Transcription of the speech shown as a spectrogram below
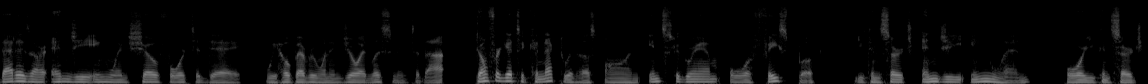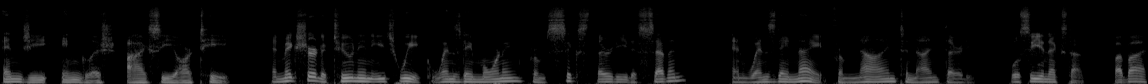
That is our NG Ingwen show for today. We hope everyone enjoyed listening to that. Don't forget to connect with us on Instagram or Facebook. You can search NG Ingwen or you can search NG English ICRT. And make sure to tune in each week Wednesday morning from 6:30 to 7 and Wednesday night from 9 to 9:30. We'll see you next time. Bye bye.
